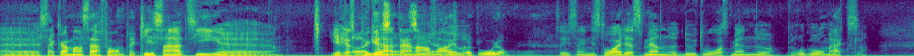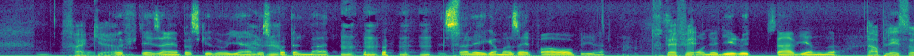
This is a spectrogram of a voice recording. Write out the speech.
Euh, ça commence à fondre. Fait que les sentiers, euh, il reste Ah, plus grand temps d'en en faire. là. pas trop long. hein. C'est une histoire de semaines, là, deux, trois semaines, là, gros, gros max. Là. Fait Fait que. Profitez-en parce que là, il n'en reste Mm, mm. pas tellement. hum, Le soleil commence à être fort, puis euh, tout à fait. on a des retours qui s'en viennent. là. T'en plein ça.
